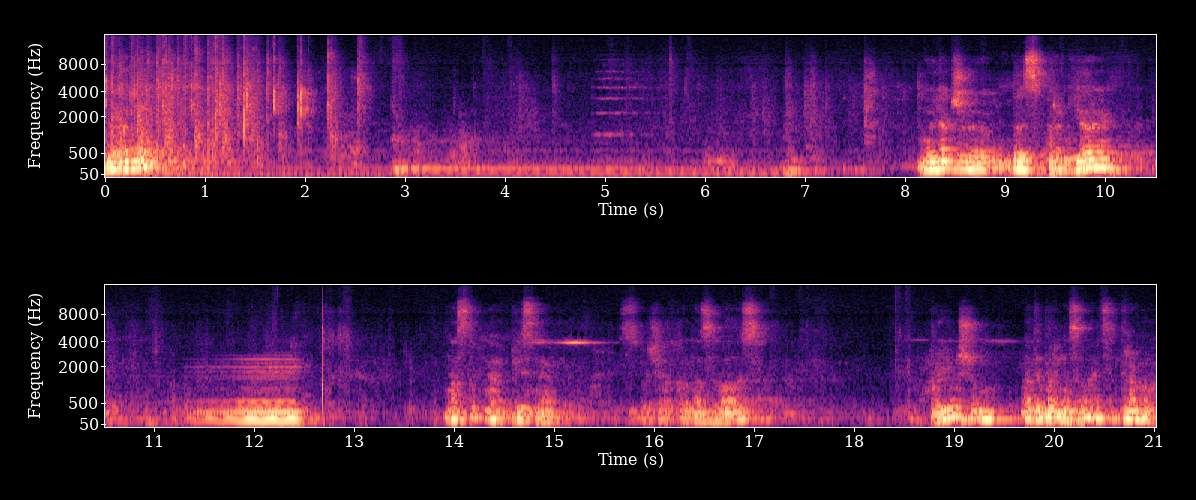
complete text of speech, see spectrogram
Дякую. Ну як же без прем'єри? Наступна пісня спочатку називалася по-іншому, а тепер називається Трава.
